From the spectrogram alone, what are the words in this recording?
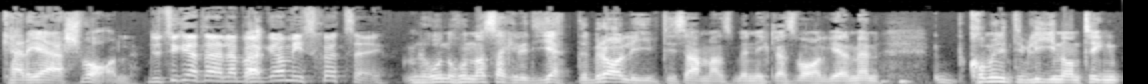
karriärsval. Du tycker att Laila Bagge har misskött sig? Hon, hon har säkert ett jättebra liv tillsammans med Niklas Wahlgren, men kommer inte bli någonting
